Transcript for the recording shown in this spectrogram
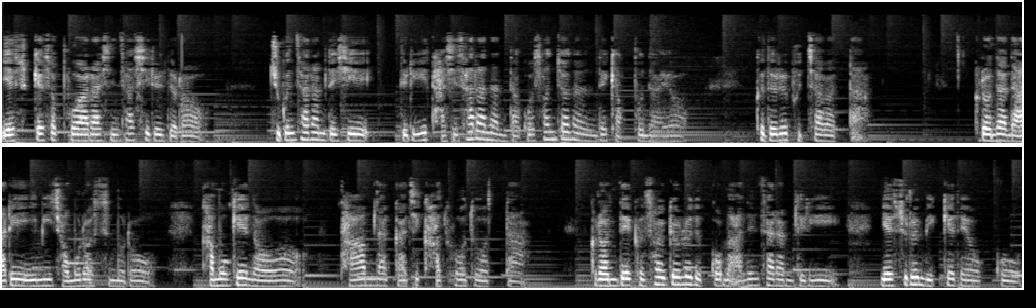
예수께서 부활하신 사실을 들어 죽은 사람들이 다시 살아난다고 선전하는데 격분하여 그들을 붙잡았다. 그러나 날이 이미 저물었으므로 감옥에 넣어 다음 날까지 가두어 두었다. 그런데 그 설교를 듣고 많은 사람들이 예수를 믿게 되었고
